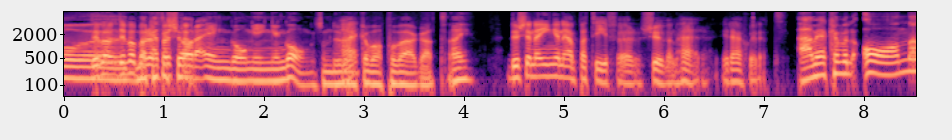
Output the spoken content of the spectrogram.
och Det var- det var man bara kan inte första. köra en gång, ingen gång, som du Nej. verkar vara på väg att... Nej. Du känner ingen empati för tjuven här, i det här skedet? Nej, men jag kan väl ana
